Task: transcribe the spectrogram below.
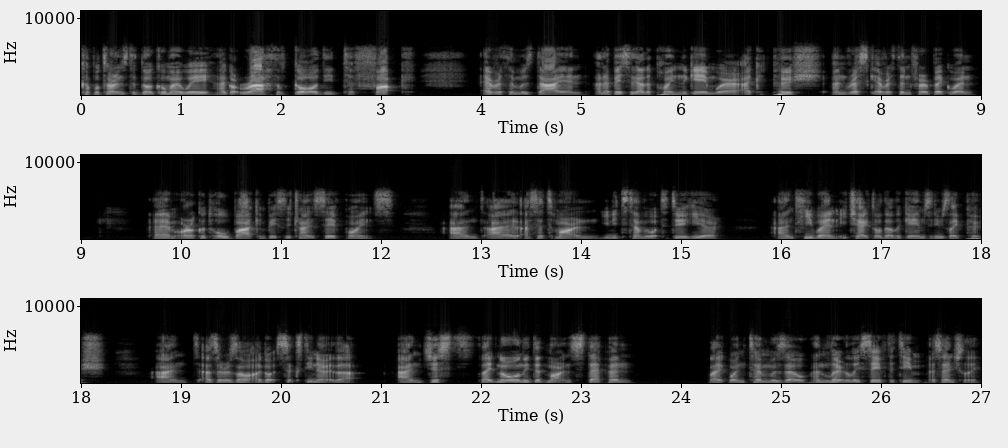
couple turns did not go my way. I got Wrath of God to fuck. Everything was dying. And I basically had a point in the game where I could push and risk everything for a big win. Um, or I could hold back and basically try and save points. And I, I said to Martin, you need to tell me what to do here. And he went, he checked all the other games and he was like, push. And as a result, I got 16 out of that and just like not only did Martin step in, like when Tim was ill, and literally saved the team essentially,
